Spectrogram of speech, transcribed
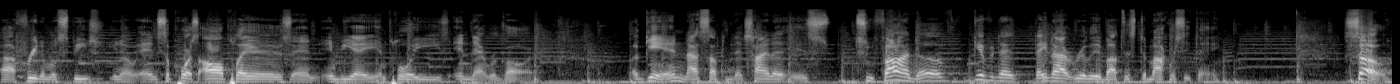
uh, freedom of speech, you know, and supports all players and NBA employees in that regard. Again, not something that China is too fond of, given that they're not really about this democracy thing. So,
